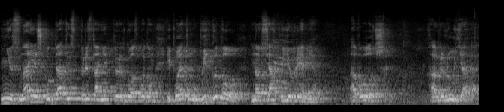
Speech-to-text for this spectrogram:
Не знаешь, когда ты перестанешь перед Господом, и поэтому быть готов на всякое время. А вот же, Аллилуйя,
